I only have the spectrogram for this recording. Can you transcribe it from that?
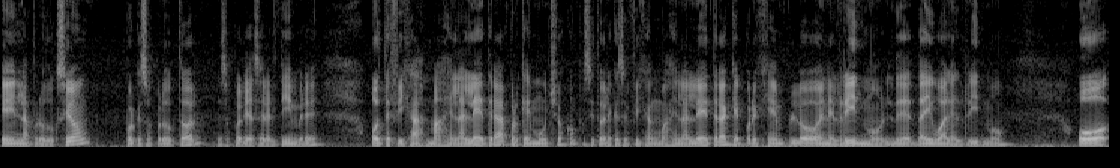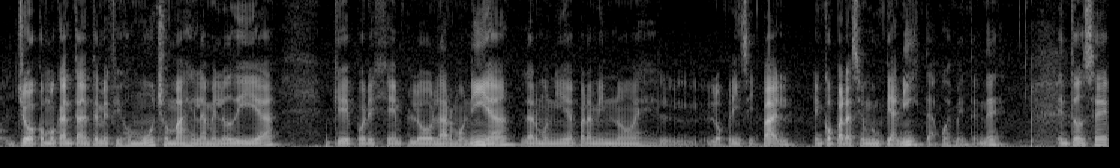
en la producción? Porque sos productor, eso podría ser el timbre o te fijas más en la letra, porque hay muchos compositores que se fijan más en la letra que, por ejemplo, en el ritmo, da igual el ritmo. O yo como cantante me fijo mucho más en la melodía que, por ejemplo, la armonía. La armonía para mí no es lo principal en comparación con un pianista, pues me entendés. Entonces,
